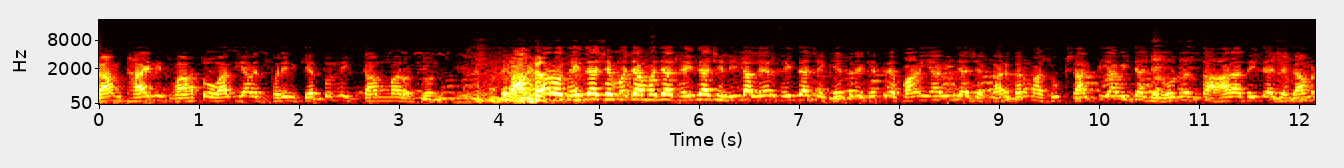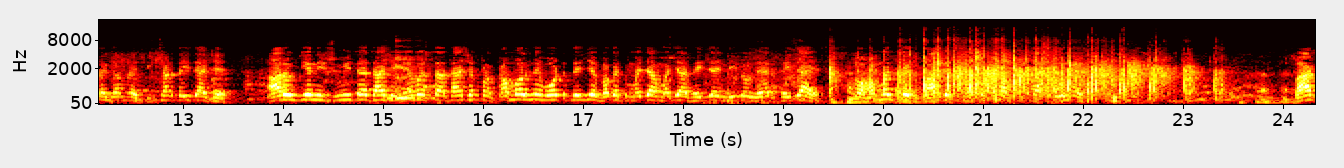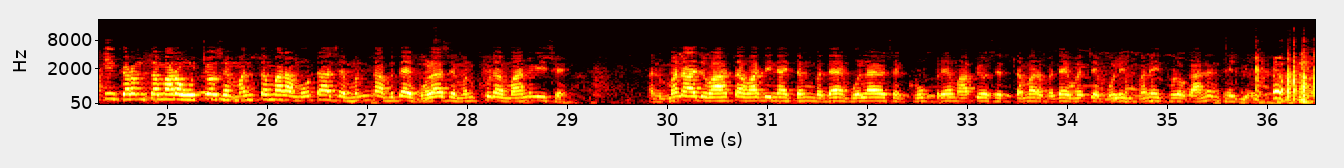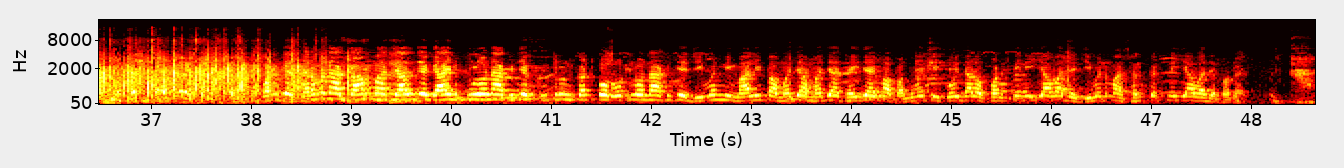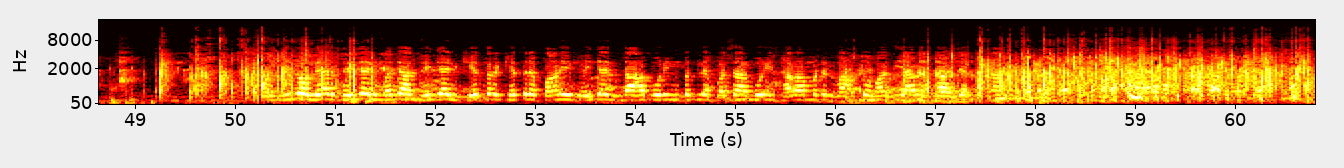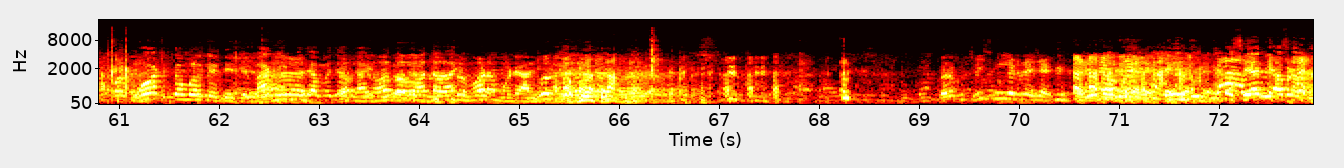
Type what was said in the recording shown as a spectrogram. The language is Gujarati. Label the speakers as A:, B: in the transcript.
A: કામ થાય નહીં વાહતો વાદી આવે ફરીને કેતો નહીં, કામ મારો થયો નથી. કામ મારો થઈ જશે, મજા મજા થઈ જશે, લીલા લહેર થઈ જશે, ખેતરે ખેતરે પાણી આવી જશે, ઘર ઘરમાં સુખ શાંતિ આવી જશે, રોડ રસ્તા હારા થઈ જશે, ગામડે ગામડે શિક્ષણ થઈ જશે, આરોગ્યની સુવિધા થશે, વ્યવસ્થા થશે, પણ કમળને વોટ દેજે, ભગત મજા મજા થઈ જાય, લીલો લહેર થઈ જાય, તો હમજ ભાજપ સરકારના બાકી કર્મ તમારો ઊંચો છે, મન તમારા મોટા છે, મનના બધાય ભોળા છે, મનખુડા માનવી છે. અને મને આજ વાહતા વાદી ના તમે બધાએ બોલાયો છે, ખૂબ પ્રેમ આપ્યો છે, તમારા બધાય વચ્ચે બોલીને મને થોડોક આનંદ થઈ ગયો પણ કે ધર્મના કામમાં ચાલજે, ગાયન પૂળો નાખજે કૂતરું કટકો, રોટલો નાખજે, જીવનની માલિપા મજા મજા થઈ જાય, એમાં ભગવતી કોઈ દાડો પડતી નહીં આવવા દે, જીવનમાં સંકટ નહીં આવવા દે ભગાય પણ લીલો લહેર થઈ જાય ને મજા થઈ જાય ને ખેતર ખેતરે પાણી થઈ જાય ને દાહપોરી ને બદલે પસાપુરી થવા માટે વાહતો વાદી આવે વોટ કમળ ને દેજે. બાકી મજા મજા થાય. લીલો લહેર. બરાબર છે? મિનિટ તો છે આપણા?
